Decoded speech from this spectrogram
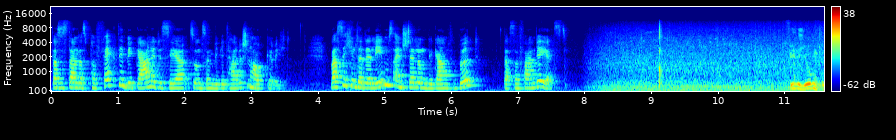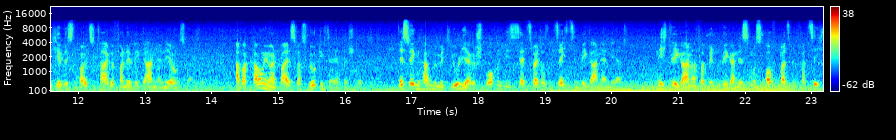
das ist dann das perfekte vegane Dessert zu unserem vegetarischen Hauptgericht. Was sich hinter der Lebenseinstellung vegan verbirgt, das erfahren wir jetzt. Viele Jugendliche wissen heutzutage von der veganen Ernährungsweise. Aber kaum jemand weiß, was wirklich dahinter steckt. Deswegen haben wir mit Julia gesprochen, die sich seit 2016 vegan ernährt. Nicht-Veganer verbinden Veganismus oftmals mit Verzicht,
